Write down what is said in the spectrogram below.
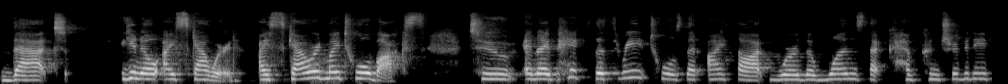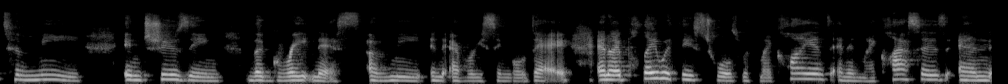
that, you know, I scoured. I scoured my toolbox to and i picked the three tools that i thought were the ones that have contributed to me in choosing the greatness of me in every single day. And i play with these tools with my clients and in my classes and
